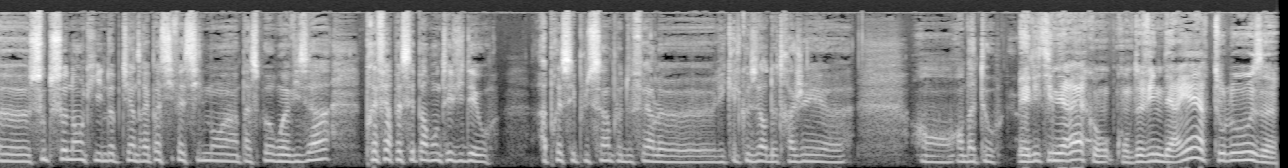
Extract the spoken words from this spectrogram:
euh, soupçonnant qu'il n'obtiendrait pas si facilement un passeport ou un visa, préfère passer par Montevideo. Après, c'est plus simple de faire le, les quelques heures de trajet euh, en, bateau. Mais l'itinéraire qu'on devine derrière, Toulouse,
